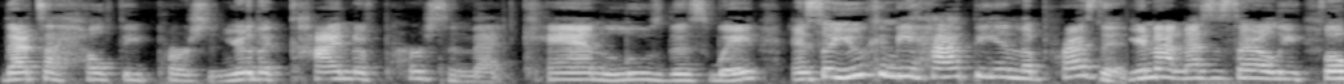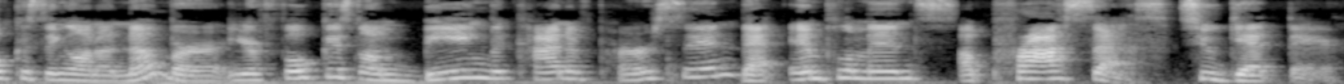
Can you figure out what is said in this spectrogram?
that's a healthy person. You're the kind of person that can lose this weight. And so you can be happy in the present. You're not necessarily focusing on a number. You're focused on being the kind of person that implements a process to get there.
